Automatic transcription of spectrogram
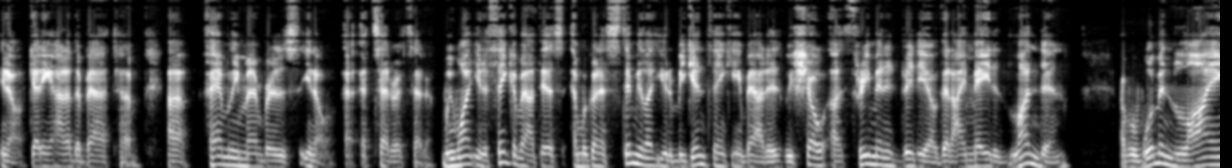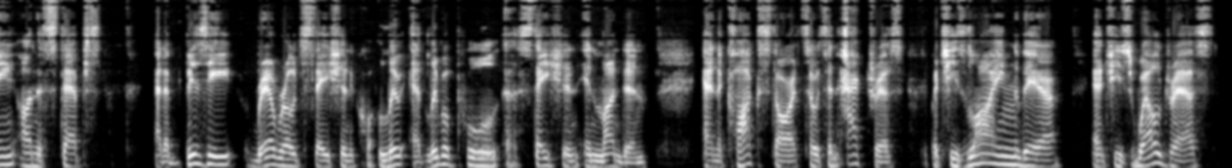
you know, getting out of the bathtub, uh, family members, you know, et cetera, et cetera. We want you to think about this, and we're going to stimulate you to begin thinking about it. We show a three minute video that I made in London of a woman lying on the steps at a busy railroad station at Liverpool uh, Station in London, and the clock starts. So it's an actress, but she's lying there and she's well dressed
